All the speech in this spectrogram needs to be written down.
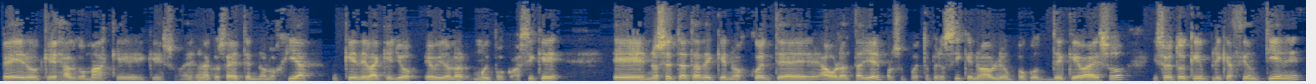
pero que es algo más que, eso. Es una cosa de tecnología que de la que yo he oído hablar muy poco. Así que eh, no se trata de que nos cuente ahora el taller, por supuesto, pero sí que nos hable un poco de qué va eso y sobre todo qué implicación tiene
